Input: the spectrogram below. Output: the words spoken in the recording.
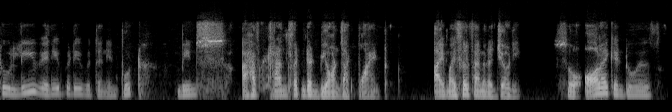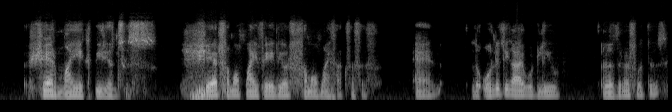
To leave anybody with an input means I have transcended beyond that point. I myself am in a journey. So all I can do is share my experiences, share some of my failures, some of my successes. And the only thing I would leave listeners with is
